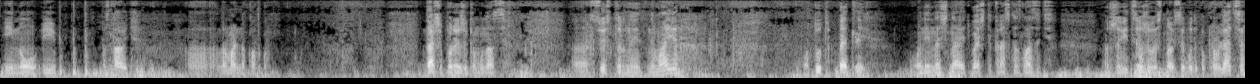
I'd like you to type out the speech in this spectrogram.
і, ну, і поставити а, нормальну накладку. Далі по рижикам у нас а, з цієї сторони немає. Отут петлі вони починають, бачите, краска злазить. Ржавіться вже весною все буде поправлятися.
